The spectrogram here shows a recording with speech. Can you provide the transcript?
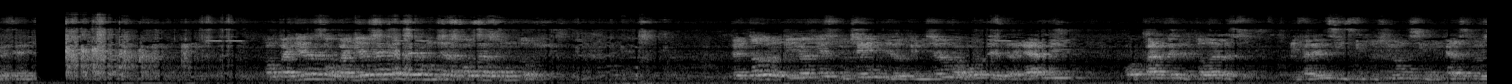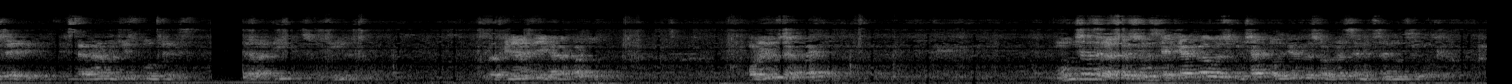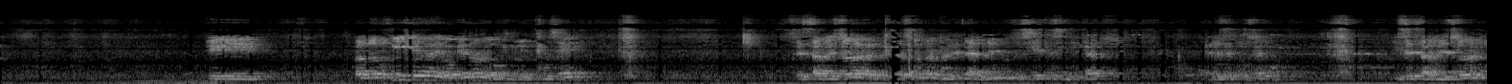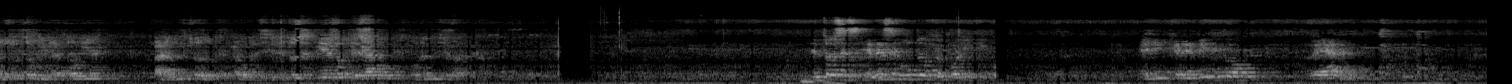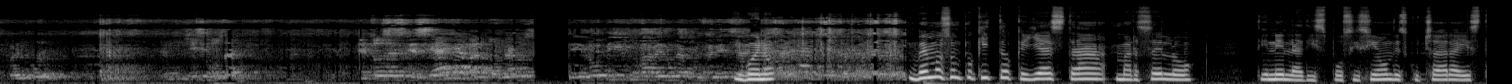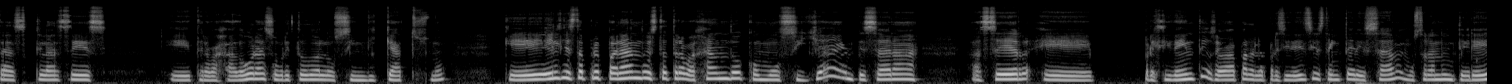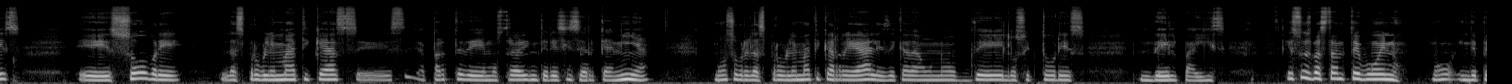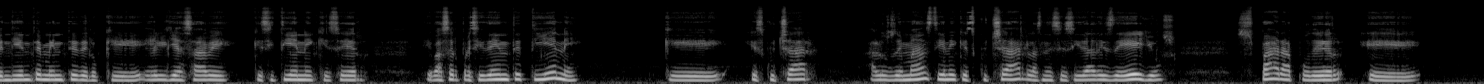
Vemos un poquito que ya está Marcelo, tiene la disposición de escuchar a estas clases eh, trabajadoras, sobre todo a los sindicatos, ¿no? Que él ya está preparando, está trabajando como si ya empezara a ser eh, presidente, o sea, va para la presidencia, está interesado, mostrando interés eh, sobre las problemáticas, aparte de mostrar interés y cercanía, sobre las problemáticas reales de cada uno de los sectores del país. Eso es bastante bueno, ¿no? independientemente de lo que él ya sabe que si tiene que ser, eh, va a ser presidente, tiene que escuchar a los demás, tiene que escuchar las necesidades de ellos para poder eh,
